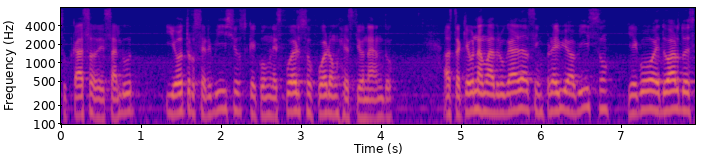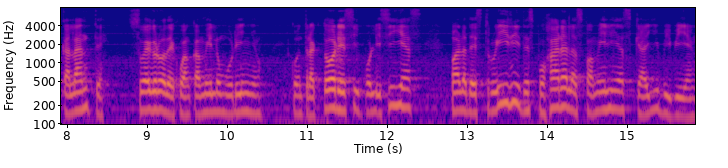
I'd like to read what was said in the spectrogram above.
su casa de salud y otros servicios que con esfuerzo fueron gestionando. Hasta que una madrugada, sin previo aviso, llegó Eduardo Escalante, suegro de Juan Camilo Muriño, con tractores y policías para destruir y despojar a las familias que allí vivían,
